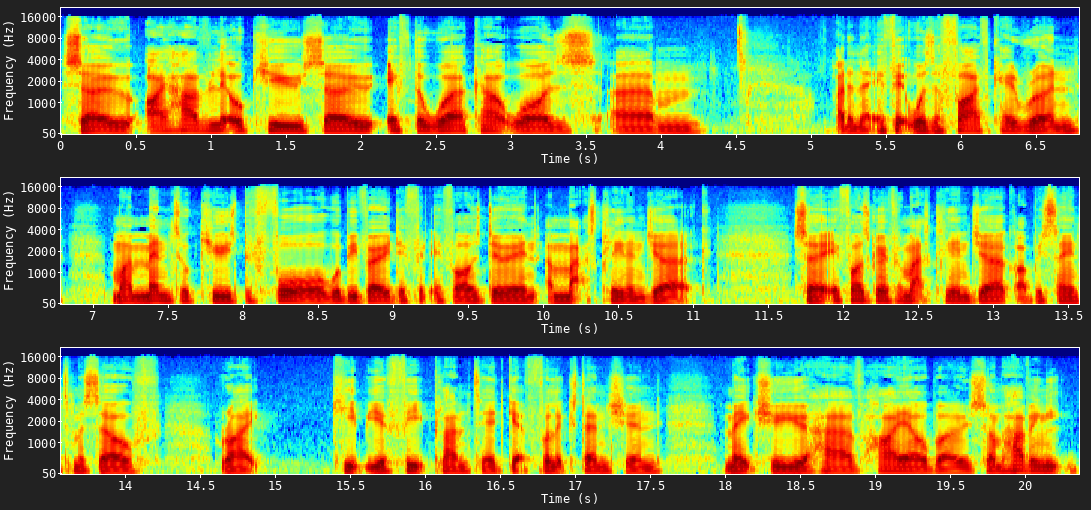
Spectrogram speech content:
So I have little cues. So if the workout was, um, I don't know, if it was a 5k run, my mental cues before would be very different if I was doing a max clean and jerk. So if I was going for max clean jerk, I'd be saying to myself, right, keep your feet planted, get full extension, make sure you have high elbows. So I'm having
